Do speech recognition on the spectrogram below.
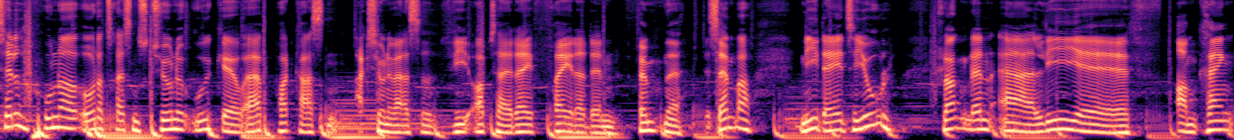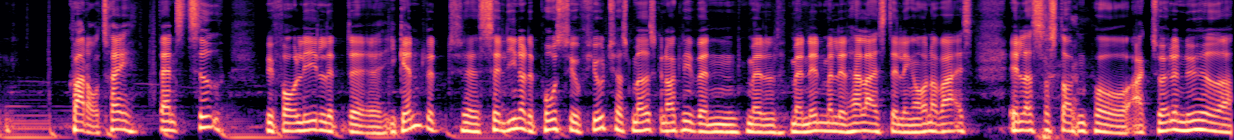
til 168. 20. udgave af podcasten Aktieuniverset. Vi optager i dag fredag den 15. december, 9 dage til jul. Klokken den er lige øh, omkring kvart over tre dansk tid. Vi får lige lidt, øh, igen lidt, øh, så ligner det positive futures med. Jeg skal nok lige vende med, med, ind med lidt halvlejsstillinger undervejs. Ellers så står den på aktuelle nyheder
